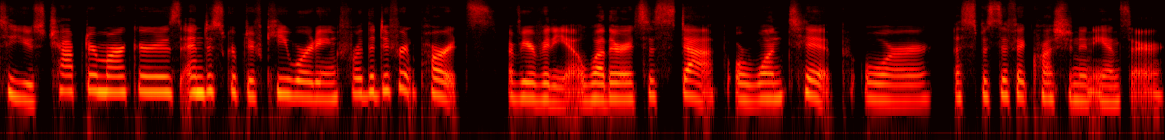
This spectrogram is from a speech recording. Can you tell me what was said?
to use chapter markers and descriptive keywording for the different parts of your video, whether it's a step or one tip or a specific question and answer.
